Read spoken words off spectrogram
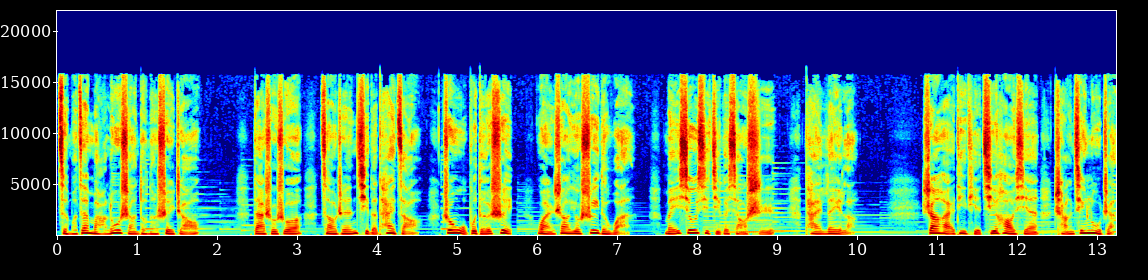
怎么在马路上都能睡着？”大叔说：“早晨起得太早，中午不得睡，晚上又睡得晚，没休息几个小时，太累了。”上海地铁七号线长青路站，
